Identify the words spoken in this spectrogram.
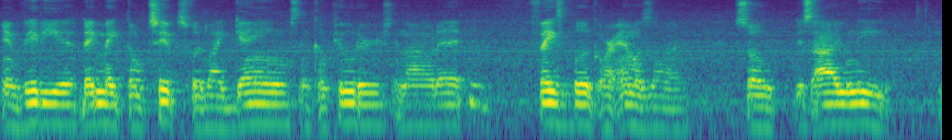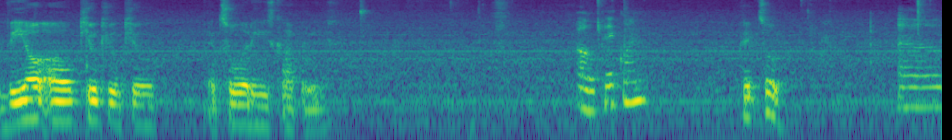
Nvidia, they make them chips for like games and computers and all that. Mm-hmm. Facebook or Amazon. So this all you need. VOO, QQQ, and two of these companies. Oh, pick one. Pick two. Uh,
